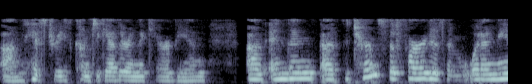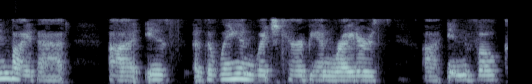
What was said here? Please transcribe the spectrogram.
um, histories come together in the Caribbean. Um, and then uh, the term Sephardism, what I mean by that uh, is the way in which Caribbean writers uh, invoke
